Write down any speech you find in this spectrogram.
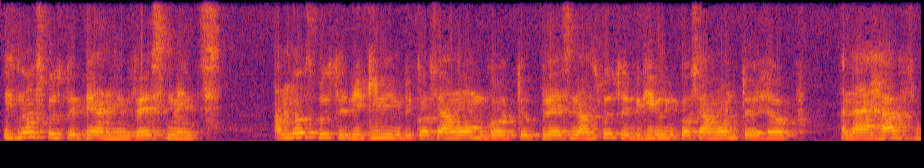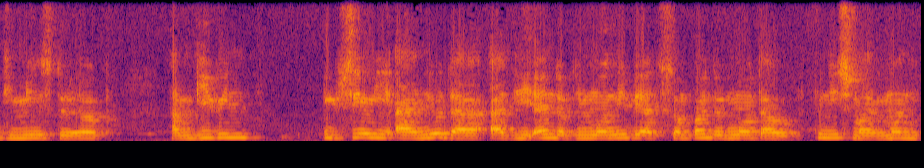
it's not supposed to be an investment i'm not supposed to be giving because i want god to bless me. I'm supposed to be giving because i want to help. And i have the means to help. I'm giving you see me i know that at the end of the month maybe at some point of the month i will finish my money.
